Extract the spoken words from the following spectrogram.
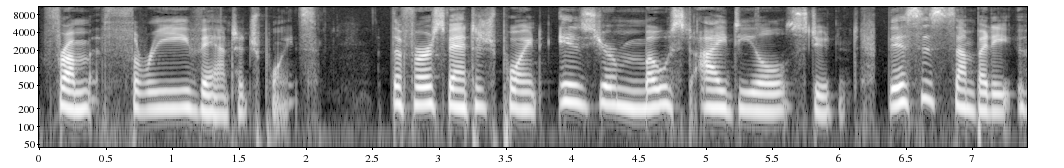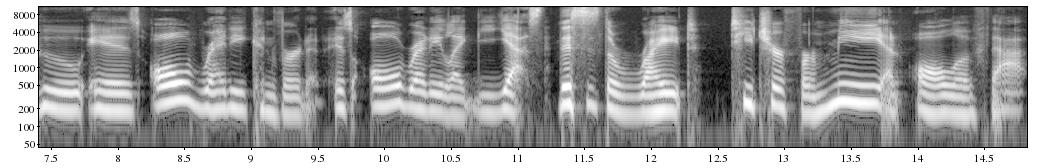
from three vantage points. The first vantage point is your most ideal student. This is somebody who is already converted, is already like, yes, this is the right teacher for me, and all of that.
